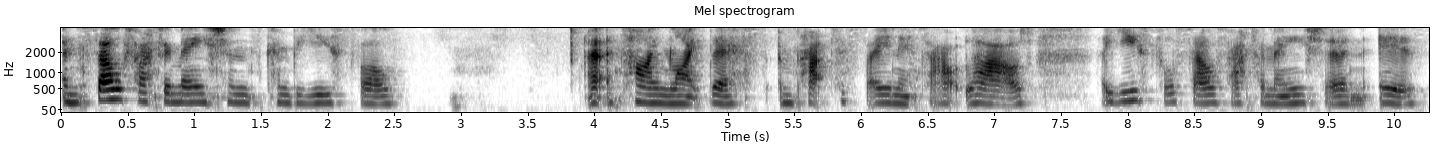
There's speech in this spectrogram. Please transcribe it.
And self affirmations can be useful at a time like this and practice saying it out loud. A useful self affirmation is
